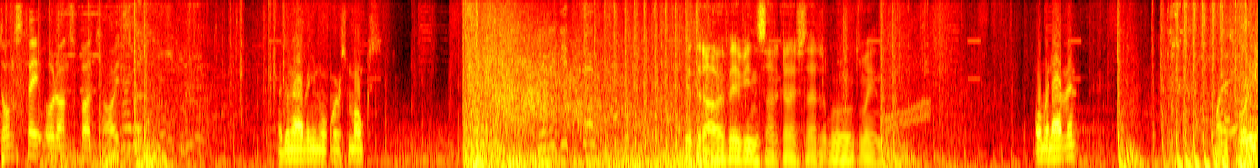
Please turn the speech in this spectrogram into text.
Don't stay all on spot. Oh, it's I don't have any more smokes. Getir AWP wins arkadaşlar. Bunu unutmayın. Omen heaven. Minus 40.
